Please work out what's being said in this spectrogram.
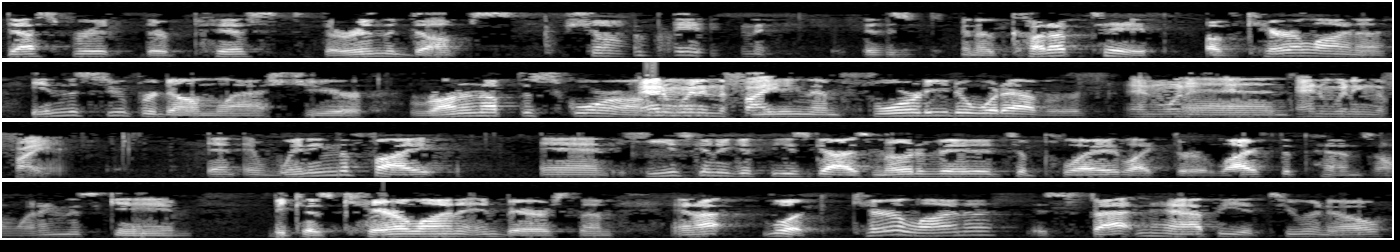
desperate. They're pissed. They're in the dumps. Sean Payton is going to cut up tape of Carolina in the Superdome last year, running up the score on And them, winning the fight. beating them 40 to whatever, And winning And- and, winning the fight. and, and winning the fight. And he's going to get these guys motivated to play like their life depends on winning this game because Carolina embarrassed them. And I look, Carolina is fat and happy at two and zero,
